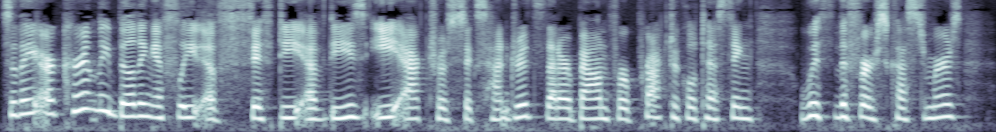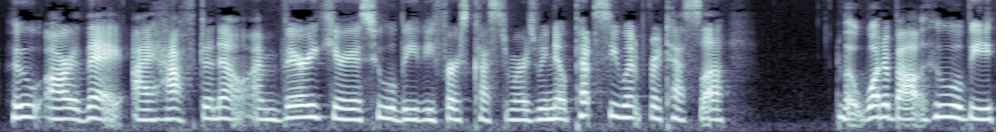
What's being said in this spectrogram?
So they are currently building a fleet of 50 of these e Actros 600s that are bound for practical testing with the first customers who are they? I have to know. I'm very curious who will be the first customers. We know Pepsi went for Tesla. But what about who will be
